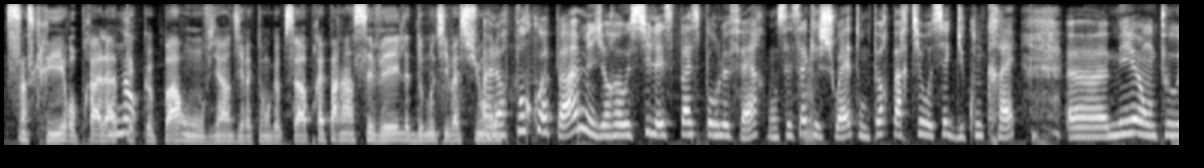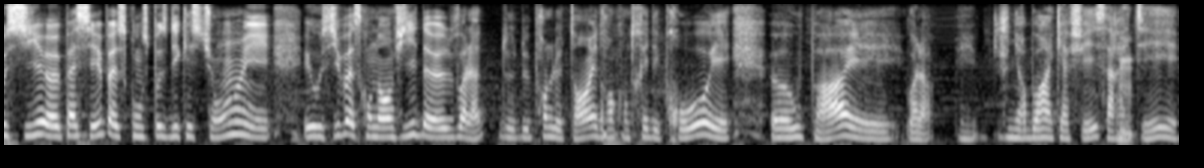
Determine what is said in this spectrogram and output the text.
s'inscrire au préalable quelque part où on vient directement comme ça, préparer un CV, lettre de motivation? Alors pourquoi pas, mais il y aura aussi l'espace pour le faire. Bon, c'est ça qui est chouette. On peut repartir aussi avec du concret, euh, mais on peut aussi euh, passer parce qu'on se pose des questions et, aussi parce qu'on a envie de, voilà, de, prendre le temps et de rencontrer des pros et, euh, ou pas. Et voilà. Et venir boire un café, s'arrêter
